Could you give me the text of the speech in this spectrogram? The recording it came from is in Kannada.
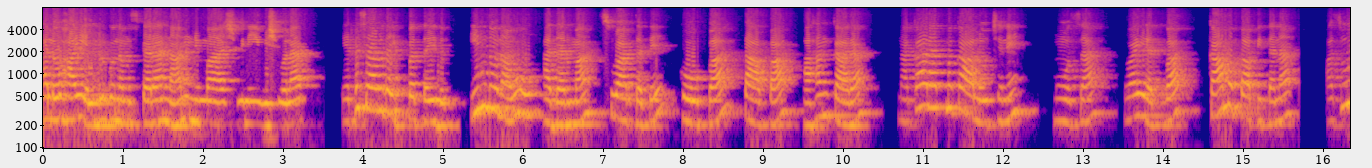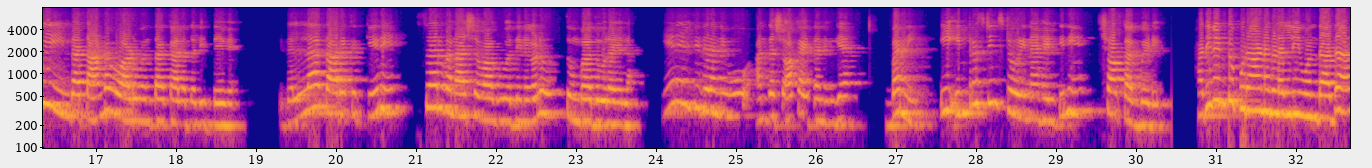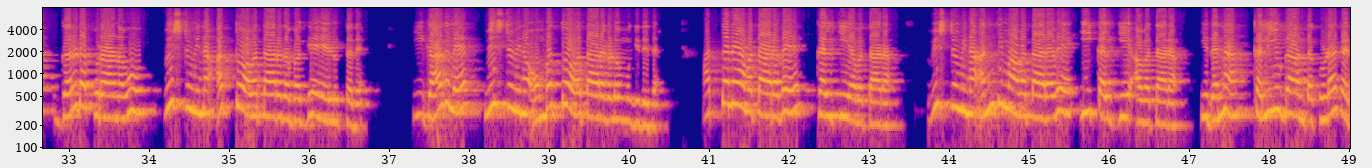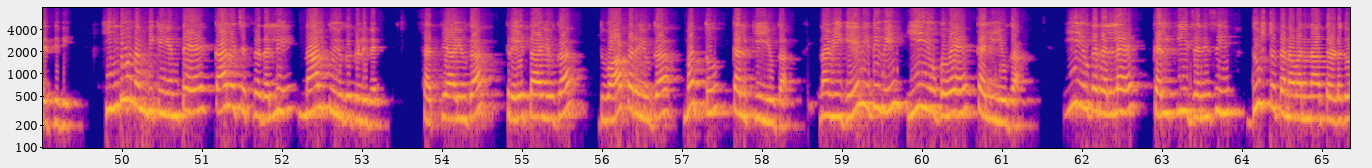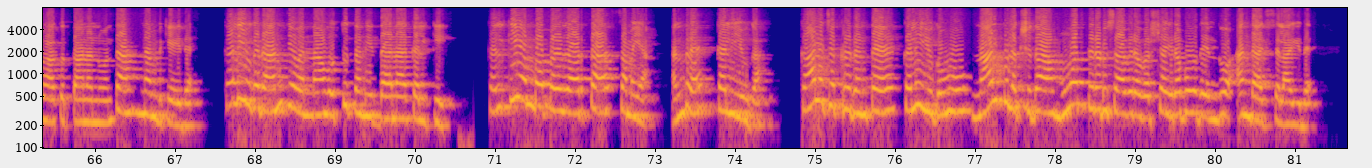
ಹಲೋ ಹಾಯ್ ಎಲ್ರಿಗೂ ನಮಸ್ಕಾರ. ನಾನು ನಿಮ್ಮ ಅಶ್ವಿನಿ ವಿಶ್ವನಾಥ್. ಎರಡ್ ಸಾವಿರದ ಇಪ್ಪತ್ತೈದು. ಇಂದು ನಾವು ಅಧರ್ಮ, ಸ್ವಾರ್ಥತೆ, ಕೋಪ, ತಾಪ, ಅಹಂಕಾರ, ನಕಾರಾತ್ಮಕ ಆಲೋಚನೆ, ಮೋಸ, ವೈರತ್ವ, ಕಾಮಪಾಪಿತನ, ಅಸೂಯೆಯಿಂದ ತಾಂಡವವಾಡುವಂತ ಕಾಲದಲ್ಲಿದ್ದೇವೆ. ಇದೆಲ್ಲಾ ತಾರಕಕ್ಕೇರಿ ಸರ್ವನಾಶವಾಗುವ ದಿನಗಳು ತುಂಬಾ ದೂರ ಇಲ್ಲ. ಏನ್ ಹೇಳ್ತಿದ್ದೀರಾ ನೀವು? ಅಂತ ಶಾಕ್ ಆಯ್ತಾ ನಿಮ್ಗೆ? ಬನ್ನಿ, ಈ ಇಂಟ್ರೆಸ್ಟಿಂಗ್ ಸ್ಟೋರಿನ ಹೇಳ್ತೀನಿ. ಶಾಕ್ ಆಗ್ಬೇಡಿ. ಹದಿನೆಂಟು ಪುರಾಣಗಳಲ್ಲಿ ಒಂದಾದ ಗರುಡ ಪುರಾಣವು ವಿಷ್ಣುವಿನ ಹತ್ತು ಅವತಾರದ ಬಗ್ಗೆ ಹೇಳುತ್ತದೆ. ಈಗಾಗಲೇ ವಿಷ್ಣುವಿನ ಒಂಬತ್ತು ಅವತಾರಗಳು ಮುಗಿದಿದೆ. ಹತ್ತನೇ ಅವತಾರವೇ ಕಲ್ಕಿ ಅವತಾರ. ವಿಷ್ಣುವಿನ ಅಂತಿಮ ಅವತಾರವೇ ಈ ಕಲ್ಕಿ ಅವತಾರ. ಇದನ್ನ ಕಲಿಯುಗ ಅಂತ ಕೂಡ ಕರಿತೀವಿ. ಹಿಂದೂ ನಂಬಿಕೆಯಂತೆ ಕಾಲಚಕ್ರದಲ್ಲಿ ನಾಲ್ಕು ಯುಗಗಳಿವೆ. ಸತ್ಯಾಯುಗ, ತ್ರೇತಾಯುಗ ದ್ವಾಪರ ಯುಗ ಮತ್ತು ಕಲ್ಕಿ ಯುಗ. ನಾವೀಗೇನಿದೀವಿ? ಈ ಯುಗವೇ ಕಲಿಯುಗ ಈ ಯುಗದಲ್ಲೇ ಕಲ್ಕಿ ಜನಿಸಿ ದುಷ್ಟತನವನ್ನ ತೊಡೆದು ಹಾಕುತ್ತಾನನ್ನುವಂತ ನಂಬಿಕೆ ಇದೆ. ಕಲಿಯುಗದ ಅಂತ್ಯವನ್ನ ಹೊತ್ತು ತಂದಿದ್ದಾನ ಕಲ್ಕಿ. ಕಲ್ಕಿ ಎಂಬ ಪದದ ಅರ್ಥ ಸಮಯ, ಅಂದ್ರೆ ಕಲಿಯುಗ ಕಾಲಚಕ್ರದಂತೆ ಕಲಿಯುಗವು ನಾಲ್ಕು ಲಕ್ಷದ ಮೂವತ್ತೆರಡು ಸಾವಿರ ವರ್ಷ ಇರಬಹುದೆಂದು ಅಂದಾಜಿಸಲಾಗಿದೆ.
